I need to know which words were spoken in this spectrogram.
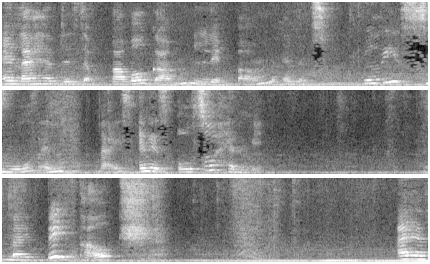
And I have this bubble gum lip balm and it's really smooth and nice and it's also handmade my big pouch, I have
